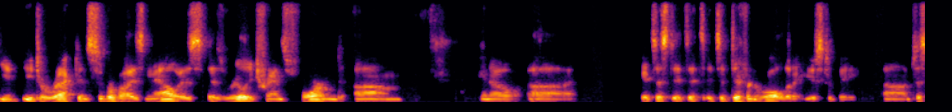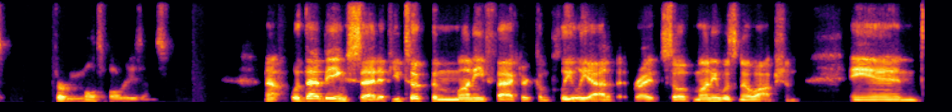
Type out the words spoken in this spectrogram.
you, you direct and supervise now is is really transformed. Um, you know, uh, it's just it's, it's it's a different role than it used to be, uh, just for multiple reasons. Now, with that being said, if you took the money factor completely out of it, right? So if money was no option, and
